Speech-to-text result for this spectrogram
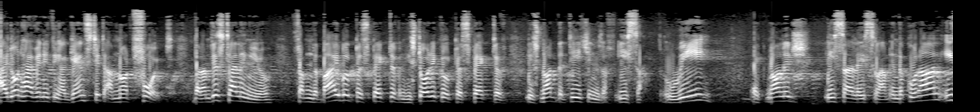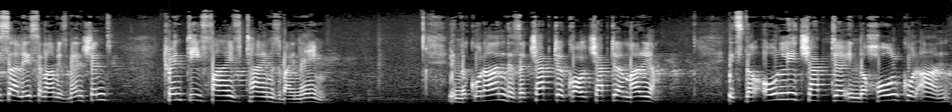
I don't have anything against it, I'm not for it. But I'm just telling you, from the Bible perspective and historical perspective it's not the teachings of Isa. We acknowledge Isa alayhi salam. In the Quran, Isa alayhi salam is mentioned 25 times by name. In the Quran, there's a chapter called Chapter Maryam. It's the only chapter in the whole Quran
